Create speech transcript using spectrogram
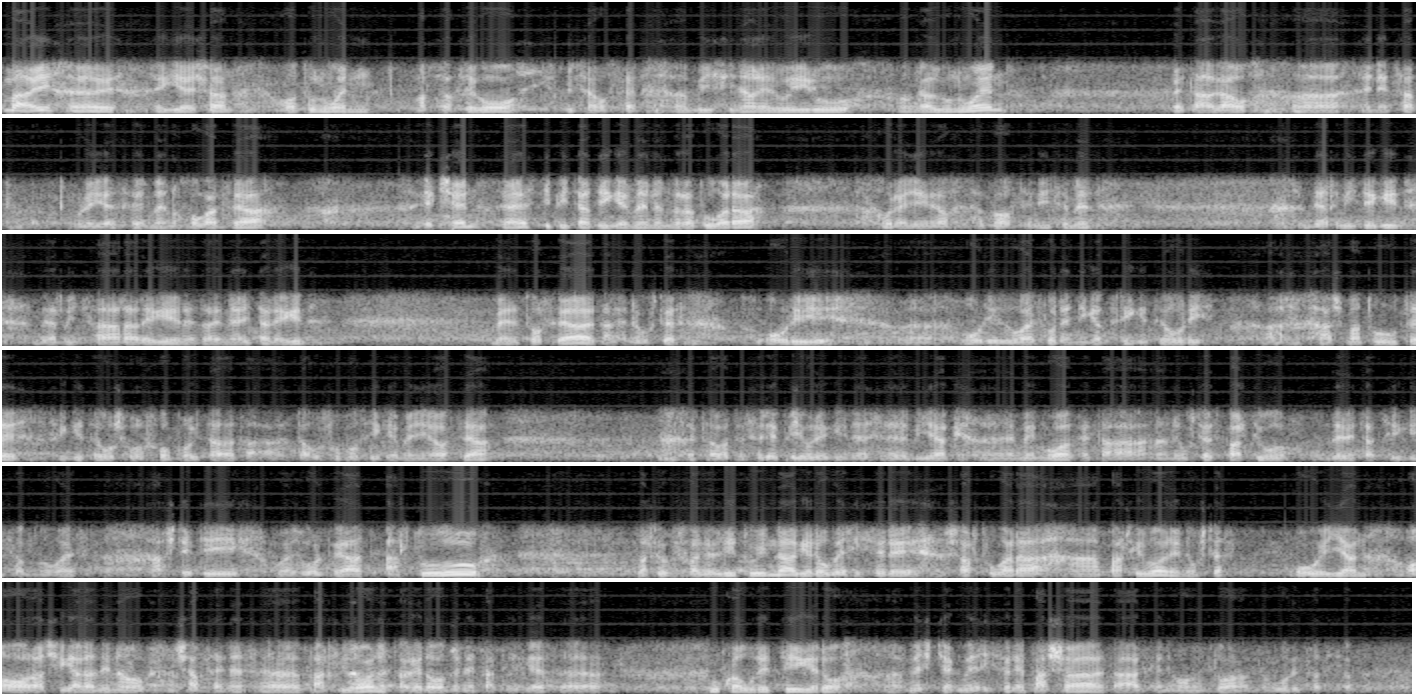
Bai, e, egia esan, gotu nuen maztatzeko, bizago zen, bi final edo iru galdu nuen, eta gau, uh, enetzat, hori ez, hemen jokatzea, etxen, ez, tipitatik hemen endratu gara, hori egin gau, iz hemen, dermitekin, dermitzaharrarekin eta enaitarekin, benetortzea, eta hene ustez, hori, hori du ez, nikak zinkite hori, asmatu dute, zinkite oso oso polita eta, eta oso pozik hemen irabaztea, eta batez ere peiorekin, ez, biak mengoak eta ne ustez partidu denetatzik izan du, ez. Astetik, pues, golpeat hartu du, bizkal gelditu inda, gero berriz ere sartu gara partiduan, ne ustez hogeian hor hasi gara dena sartzen, ez, partiduan, eta gero denetatik, ez. Uka uretik, gero bestiak berriz ere pasa, eta azken momentuan guretzat izan da.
